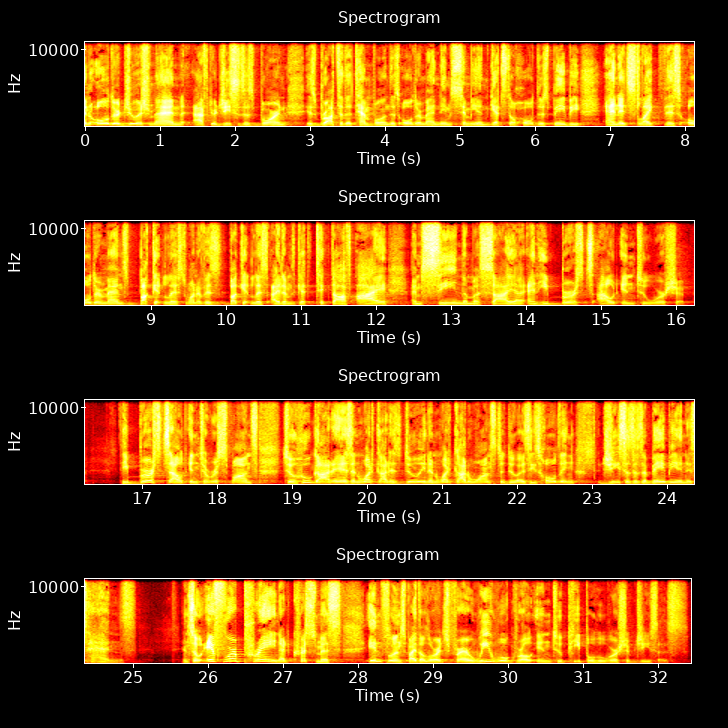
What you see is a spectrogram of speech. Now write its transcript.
An older Jewish man, after Jesus is born, is brought to the temple, and this older man named Simeon gets to hold this baby. And it's like this older man's bucket list. One of his bucket list items gets ticked off I am seeing the Messiah. And he bursts out into worship. He bursts out into response to who God is and what God is doing and what God wants to do as he's holding Jesus as a baby in his hands. And so, if we're praying at Christmas, influenced by the Lord's Prayer, we will grow into people who worship Jesus.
